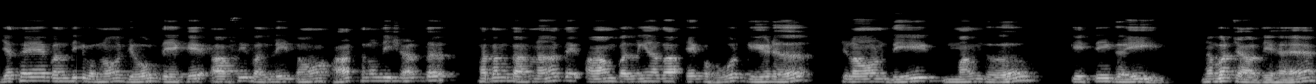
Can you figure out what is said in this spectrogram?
ਜਥੇਬੰਦੀ ਵੱਲੋਂ ਜ਼ੋਰ ਦੇ ਕੇ ਆਪਸੀ ਬਦਲੀ ਤੋਂ ਹਰ ਦੀ ਸ਼ਰਤ ਖਤਮ ਕਰਨਾ ਤੇ ਆਮ ਬਦਲੀਆਂ ਦਾ ਇੱਕ ਹੋਰ ਗੇੜ ਚਲਾਉਣ ਦੀ ਮੰਗ ਕੀਤੀ ਗਈ। ਨੰਬਰ 4 ਤੇ ਹੈ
